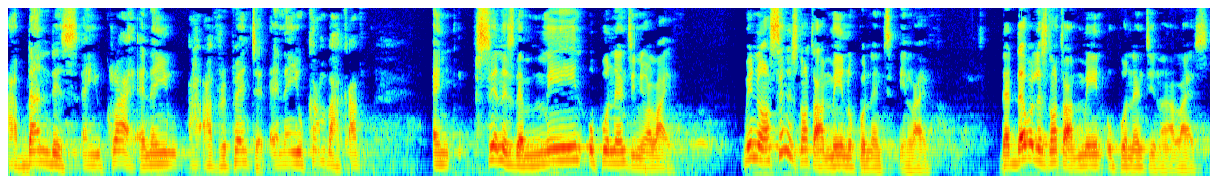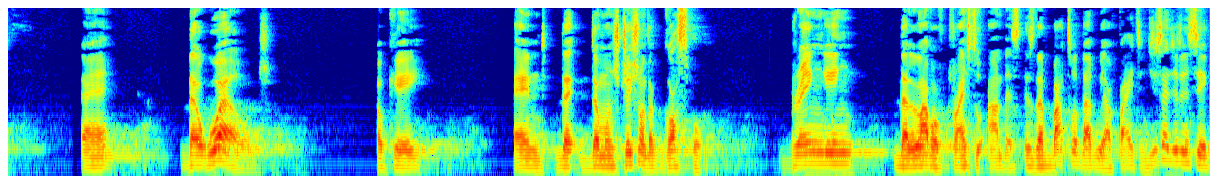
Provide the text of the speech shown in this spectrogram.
I've done this, and you cry, and then you have repented, and then you come back. I've, and sin is the main opponent in your life. Meanwhile, sin is not our main opponent in life. The devil is not our main opponent in our lives. Eh? The world, okay, and the demonstration of the gospel, bringing the love of Christ to others, is the battle that we are fighting. Jesus didn't say,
